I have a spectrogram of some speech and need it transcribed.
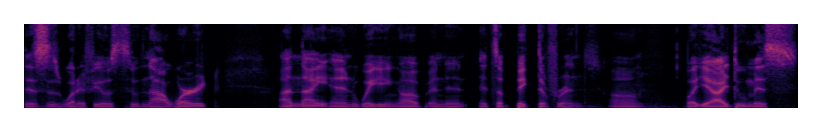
this is what it feels to not work at night and waking up, and then it's a big difference. Um, but yeah, I do miss.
